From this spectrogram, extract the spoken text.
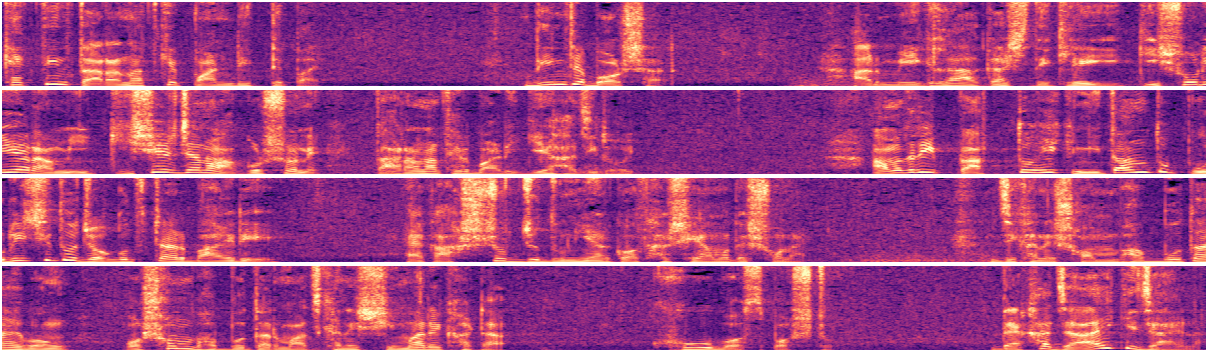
এক একদিন তারানাথকে পাণ্ডিত্যে পায়। দিনটা বর্ষার। আর মেঘলা আকাশ দেখলেই কিশোরী আর আমি কিসের যেন আকর্ষণে তারানাথের বাড়ি গিয়ে হাজির হই। আমাদের এই প্রাত্যহিক নিতান্ত পরিচিত জগৎটার বাইরে এক আশ্চর্য দুনিয়ার কথা সে আমাদের শোনায়, যেখানে সম্ভাব্যতা এবং অসম্ভাব্যতার মাঝখানে সীমারেখাটা খুব অস্পষ্ট। দেখা যায় কি যায় না।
